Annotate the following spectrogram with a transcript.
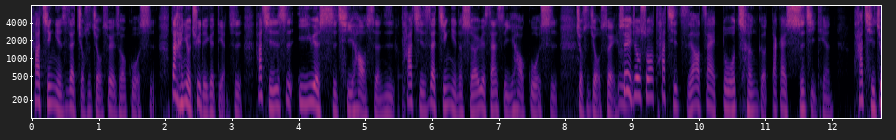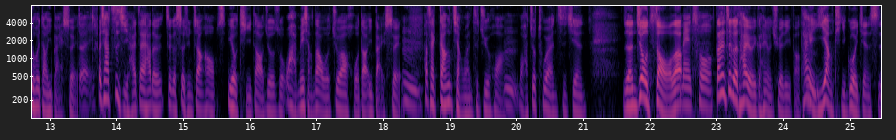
她今年是在九十九岁的时候过世，但很有趣的一个点是，她其实是一月十七号生日，她其实在今年的十二月三十一号过世，九十九岁。所以就是说，她其实只要再多撑个大概十几天。他其实就会到一百岁，对，而且他自己还在他的这个社群账号也有提到，就是说，哇，没想到我就要活到一百岁，嗯，他才刚讲完这句话，嗯，哇，就突然之间人就走了，没错。但是这个他有一个很有趣的地方，他也一样提过一件事，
